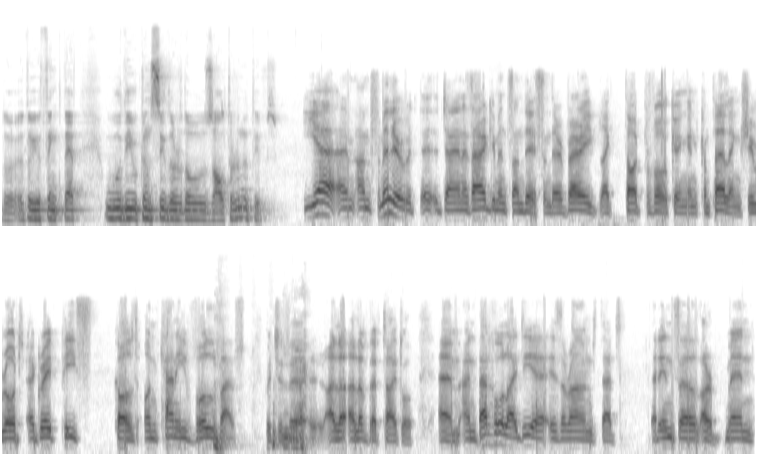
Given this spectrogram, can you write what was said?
Do, do, you think that would you consider those alternatives? Yeah, I'm, I'm familiar with uh, Diana's arguments on this, and they're very like thought provoking and compelling. She wrote a great piece called "Uncanny Vulvas," which is a I, lo- I love that title. Um, and that whole idea is around that that incel or men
